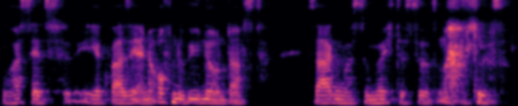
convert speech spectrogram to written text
Du hast jetzt hier quasi eine offene Bühne und darfst sagen, was du möchtest so zum Abschluss.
